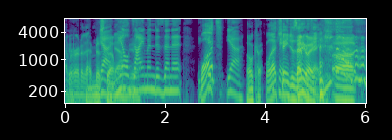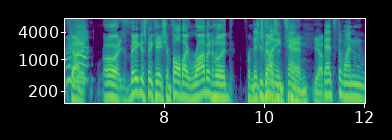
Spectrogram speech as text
Never heard of it. I missed yeah, that Neil one. yeah. Diamond is in it. What? It- yeah. Okay. Well, that Okay. changes Anyway, everything. uh, got it. All right, Vegas Vacation, followed by Robin Hood from The 2010. 2010. Yep. That's the one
